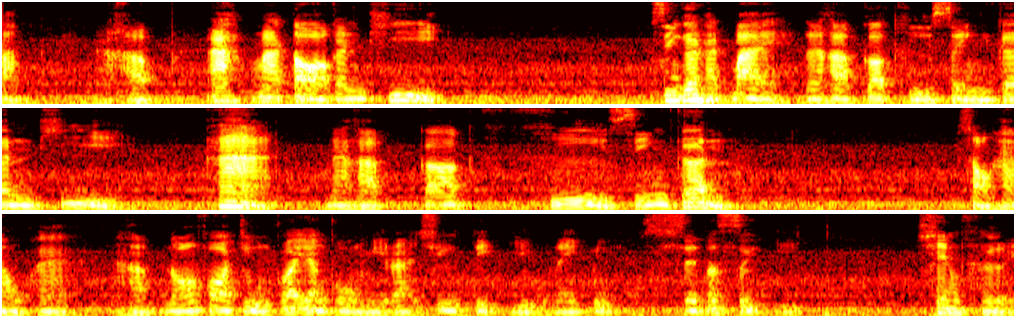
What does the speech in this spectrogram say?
ตั้งนะครับอะมาต่อกันที่ซิงเกิลถัดไปนะครับก็คือซิงเกิลที่ 5 นะครับก็คือซิงเกิล2565นะครับน้องฟอร์จูนก็ยังคงมีรายชื่อติดอยู่ในกลุ่มเซบัสอีกเช่นเคย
